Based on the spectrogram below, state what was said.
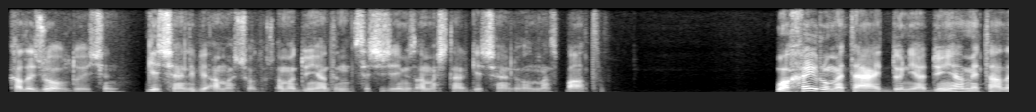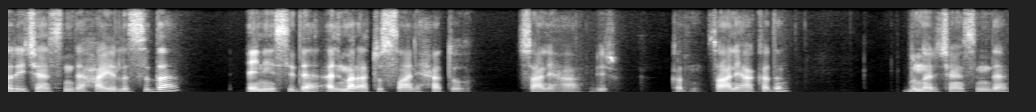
kalıcı olduğu için geçerli bir amaç olur. Ama dünyadan seçeceğimiz amaçlar geçerli olmaz, batıl. Ve hayru meta'id dünya. Dünya metaları içerisinde hayırlısı da en iyisi de el mer'atu salihatu. Saliha bir kadın. Saliha kadın bunlar içerisinde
